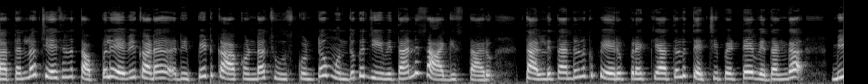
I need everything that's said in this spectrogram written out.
గతంలో చేసిన తప్పులు ఏవి కూడా రిపీట్ కాకుండా చూసుకుంటూ ముందుకు జీవితాన్ని సాగిస్తారు. తల్లిదండ్రులకు పేరు ప్రఖ్యాతులు తెచ్చిపెట్టే విధంగా మీ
